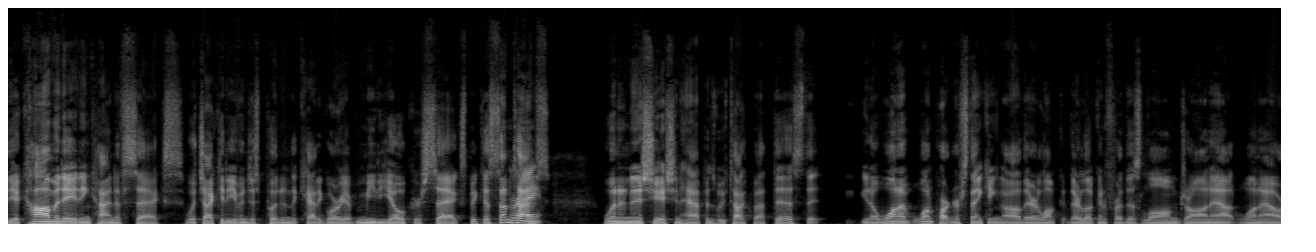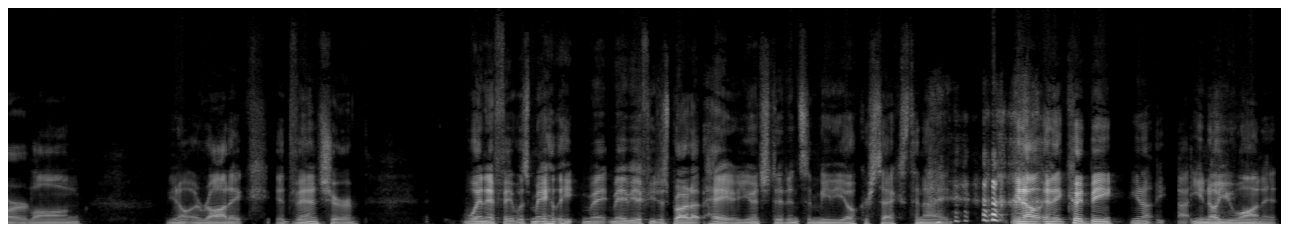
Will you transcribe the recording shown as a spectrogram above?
the accommodating kind of sex which i could even just put in the category of mediocre sex because sometimes when an initiation happens we've talked about this that you know one of one partner's thinking oh they're long, they're looking for this long drawn out 1 hour long you know erotic adventure when if it was mainly maybe if you just brought up hey are you interested in some mediocre sex tonight you know and it could be you know uh, you know you want it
